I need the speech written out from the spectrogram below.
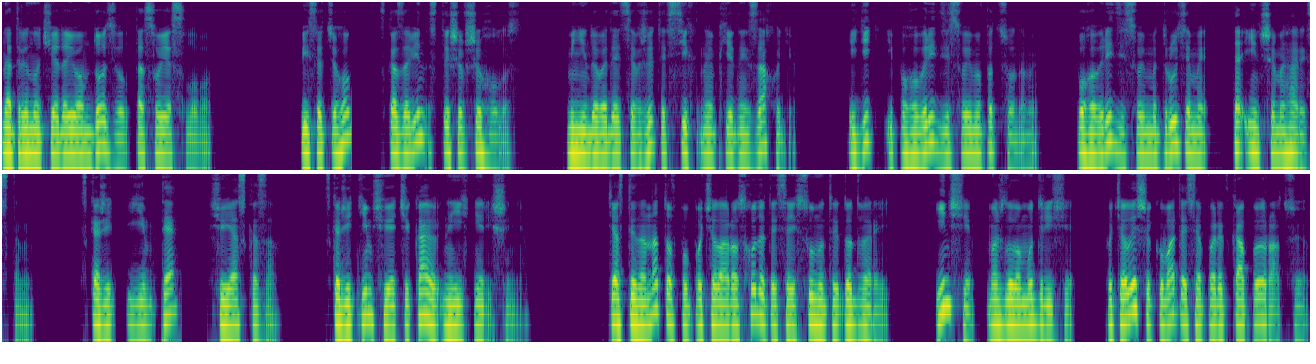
На три ночі я даю вам дозвіл та своє слово. Після цього, сказав він, стишивши голос, мені доведеться вжити всіх необхідних заходів. Ідіть і поговоріть зі своїми пацонами, поговоріть зі своїми друзями та іншими гаристами. Скажіть їм те, що я сказав. Скажіть їм, що я чекаю на їхнє рішення. Частина натовпу почала розходитися і сунути до дверей. Інші, можливо, мудріші, почали шикуватися перед капою рацею.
